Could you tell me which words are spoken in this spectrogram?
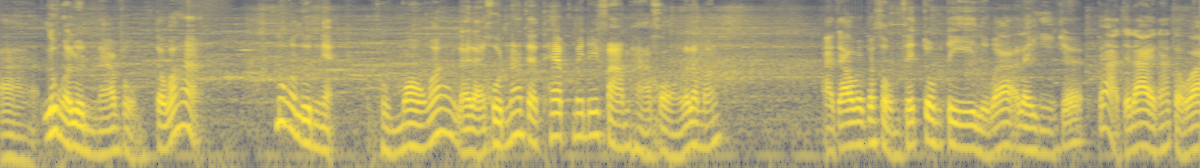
อ่าลุงอรุณนะครับผม แต่ว่าลุงอรุณเนี่ย ผมมองว่าหลาย ๆ คนน่าจะแทบไม่ได้ฟาร์มหาของแล้วละมั้ง อาจจะเอาไปผสมเซตโจมตีหรือว่าอะไรอย่างงี้ก็ก็อาจจะได้นะ แต่ว่า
